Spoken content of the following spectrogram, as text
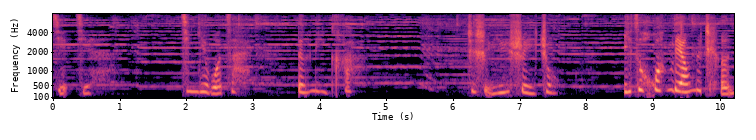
姐姐，今夜我在德令哈，这是雨水中一座荒凉的城，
